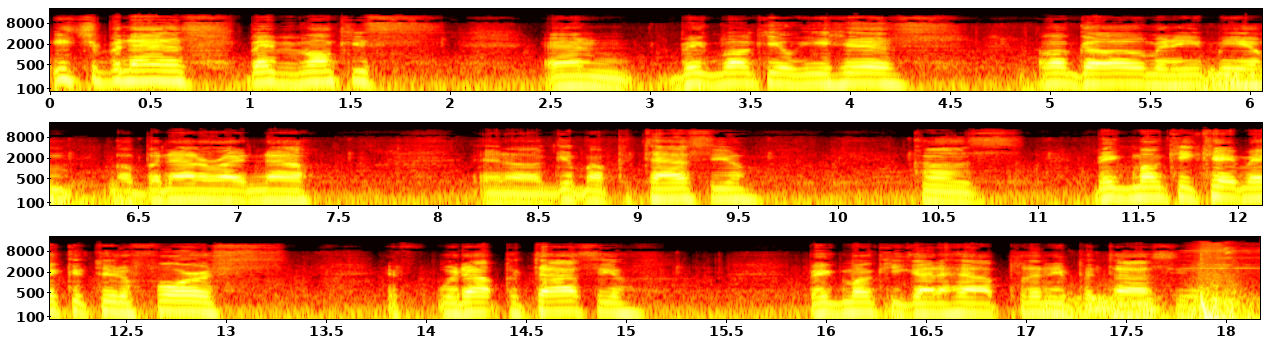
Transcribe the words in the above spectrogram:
eat your bananas, baby monkeys, and big monkey will eat his. I'm gonna go home and eat me a, a banana right now and uh, get my potassium because big monkey can't make it through the forest if, without potassium. Big monkey gotta have plenty of potassium.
